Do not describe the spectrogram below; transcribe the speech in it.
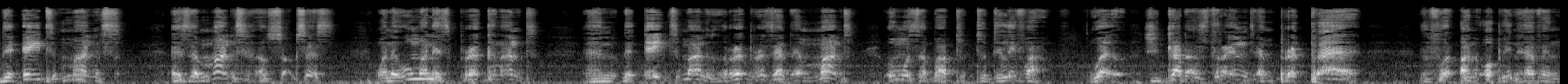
The eighth month is a month of success. When a woman is pregnant, and the eighth month represents a month almost about to, to deliver. Well, she gathers strength and prepare for an open heaven.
